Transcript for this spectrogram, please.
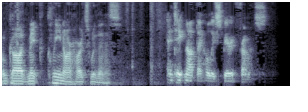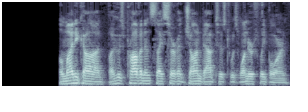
O God, make clean our hearts within us. And take not thy Holy Spirit from us. Almighty God, by whose providence thy servant John Baptist was wonderfully born,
